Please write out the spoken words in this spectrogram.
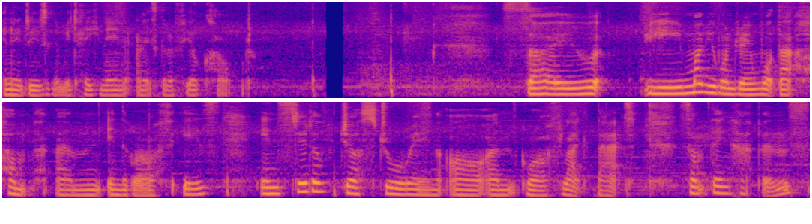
Energy is going to be taken in and it's going to feel cold. So you might be wondering what that hump um, in the graph is. Instead of just drawing our um, graph like that, something happens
